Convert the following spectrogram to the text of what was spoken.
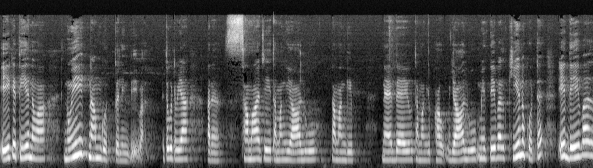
ඒකේ තියෙනවා නොයෙක් නම් ගොත් වලින් දේවල්. එතකොට මෙයා අර සමාජයේ තමන්ගේ යාළුවෝ, තමන්ගේ නෑදෑයෝ, තමන්ගේ යාළුවෝ මේ දේවල් කියනකොට ඒ දේවල්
